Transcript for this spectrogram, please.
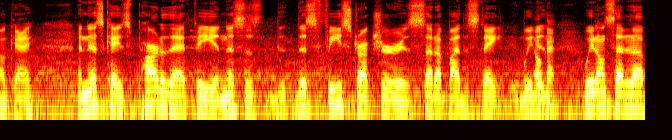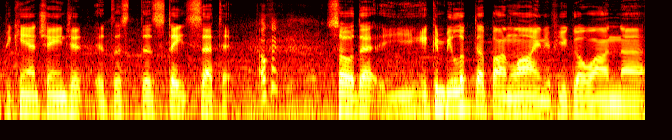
Okay. In this case, part of that fee, and this is th- this fee structure is set up by the state. We didn't. Okay. We don't set it up. You can't change it. it the, the state set it. okay, So that it can be looked up online. If you go on uh,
